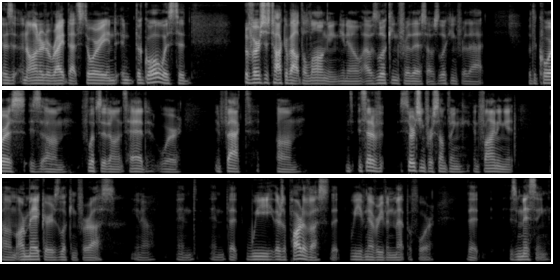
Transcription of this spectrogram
it was an honor to write that story, and and the goal was to. The verses talk about the longing. You know, I was looking for this. I was looking for that. But the chorus is um, flips it on its head, where, in fact, um, in- instead of searching for something and finding it, um, our Maker is looking for us. You know, and and that we there's a part of us that we've never even met before, that is missing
